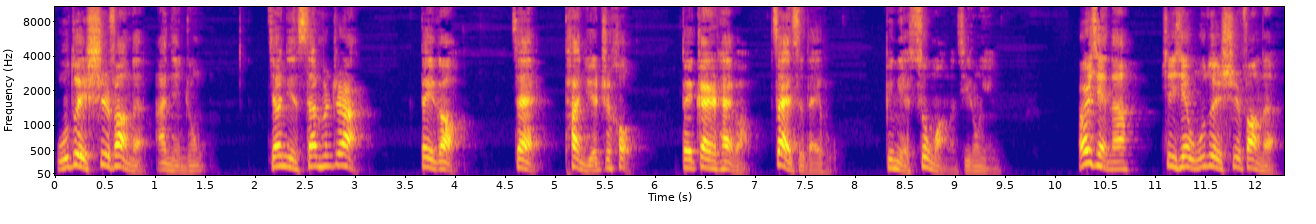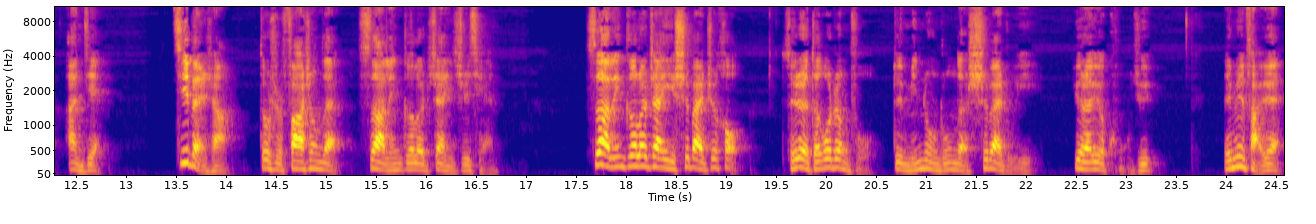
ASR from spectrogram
无罪释放的案件中，将近三分之二被告在判决之后被盖世太保再次逮捕，并且送往了集中营。而且呢，这些无罪释放的案件基本上。都是发生在斯大林格勒战役之前。斯大林格勒战役失败之后，随着德国政府对民众中的失败主义越来越恐惧，人民法院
